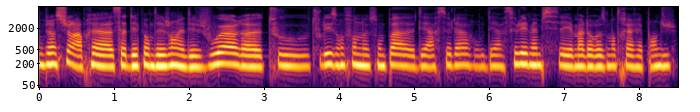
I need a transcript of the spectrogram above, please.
Bien sûr, après, ça dépend des gens et des joueurs. Euh, tous- tous les enfants ne sont pas des harceleurs ou des harcelés, même si c'est malheureusement très répandu.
